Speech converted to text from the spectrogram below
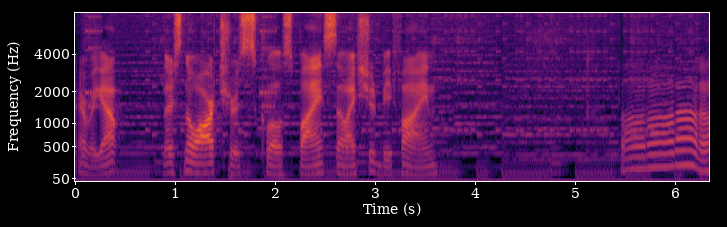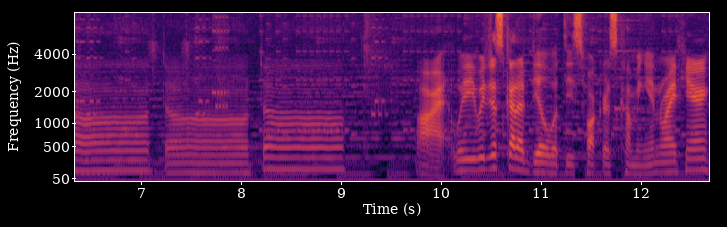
There we go. There's no archers close by, so I should be fine. Alright, we, we just gotta deal with these fuckers coming in right here.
